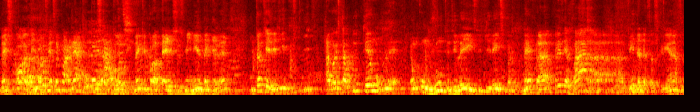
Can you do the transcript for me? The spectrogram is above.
Na escola tem professor que fala, né? A culpa é dos capôs, né? Que protege esses meninos, tá entendendo? Então, quer dizer, agora o Estatuto é um, é um conjunto de leis, de direitos para né, preservar a, a, vida dessas crianças,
